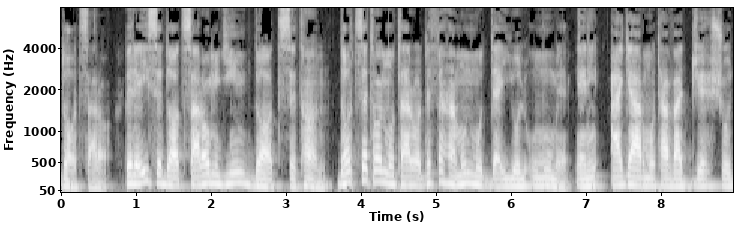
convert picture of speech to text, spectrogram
دادسرا. به رئیس دادسرا میگیم دادستان. دادستان مترادف همون مدعی العمومه یعنی اگر متوجه شد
